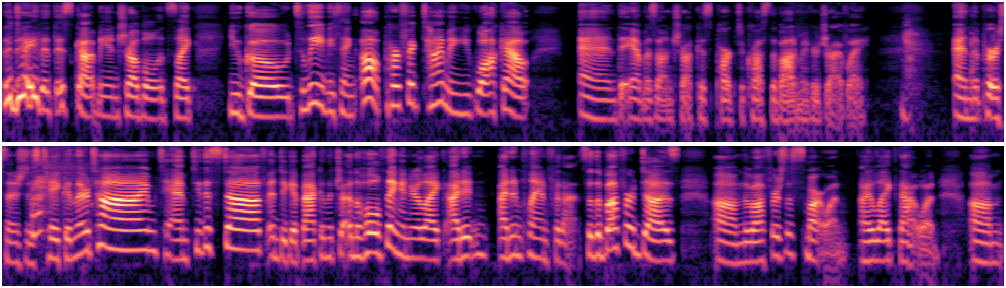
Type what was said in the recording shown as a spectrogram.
the day that this got me in trouble. It's like you go to leave, you think, "Oh, perfect timing." You walk out, and the Amazon truck is parked across the bottom of your driveway. And the person is just taking their time to empty the stuff and to get back in the truck and the whole thing. And you're like, I didn't, I didn't plan for that. So the buffer does. Um, the is a smart one. I like that one. Um,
